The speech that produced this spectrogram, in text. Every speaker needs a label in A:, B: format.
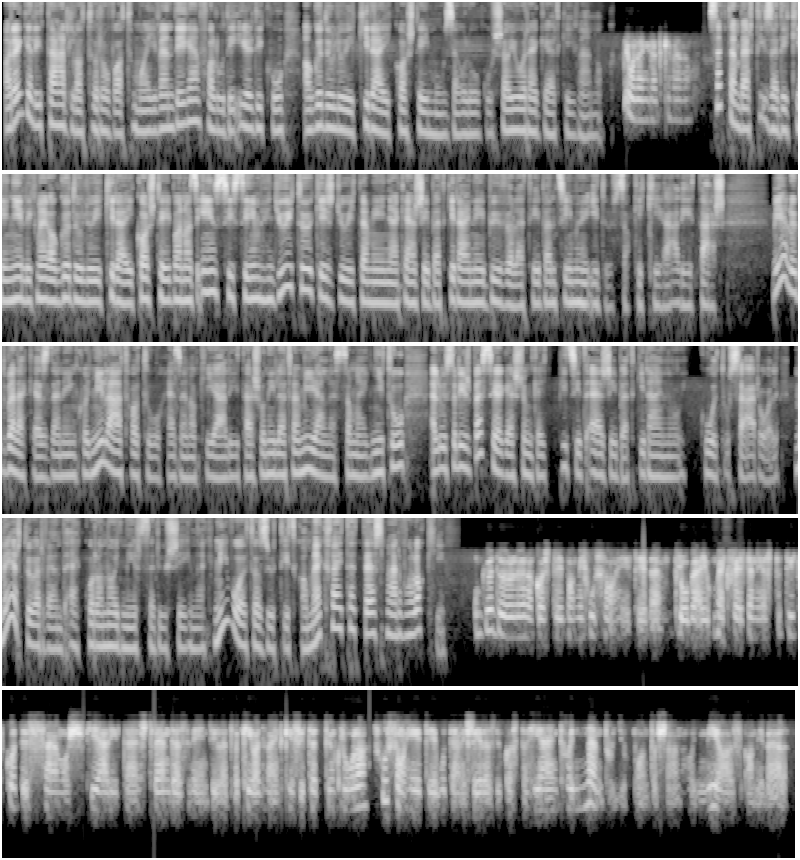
A: A reggeli tárlat rovat mai vendégem Faludi Ildikó, a Gödöllői Királyi Kastély múzeológusa. Jó reggelt kívánok!
B: Jó reggelt kívánok!
A: Szeptember 10-én nyílik meg a Gödöllői Királyi Kastélyban az Én Sziszim Gyűjtők és Gyűjtemények Erzsébet királyné bűvöletében című időszaki kiállítás. Mielőtt belekezdenénk, hogy mi látható ezen a kiállításon, illetve milyen lesz a megnyitó, először is beszélgessünk egy picit Erzsébet királynő kultuszáról. Miért örvend ekkora nagy népszerűségnek? Mi volt az ő titka? Megfejtette ezt már valaki?
B: Gödöllőn a kastélyban mi 27 éve próbáljuk megfejteni ezt a titkot, és számos kiállítást, rendezvényt, illetve kiadványt készítettünk róla. És 27 év után is érezzük azt a hiányt, hogy nem tudjuk pontosan, hogy mi az, amivel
